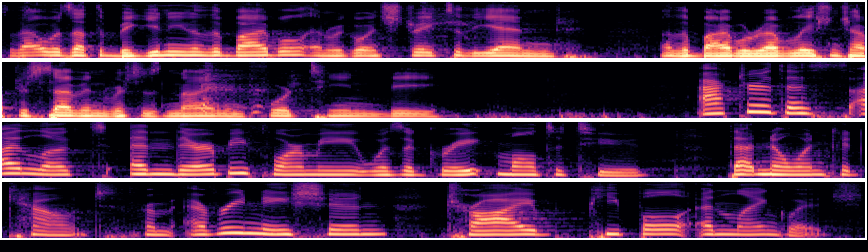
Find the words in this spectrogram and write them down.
So that was at the beginning of the Bible, and we're going straight to the end of the Bible, Revelation chapter 7, verses 9 and 14b. After this I looked, and there before me was a great multitude that no one could count, from every nation, tribe, people, and language,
